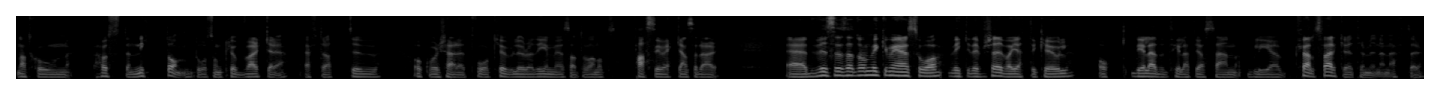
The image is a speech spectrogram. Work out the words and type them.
nation- hösten 19 då som klubbverkare efter att du och vår kära 2Q lurade in mig så att det var något pass i veckan sådär. Eh, det visade sig att det var mycket mer än så, vilket i och för sig var jättekul och det ledde till att jag sen blev kvällsverkare terminen efter.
